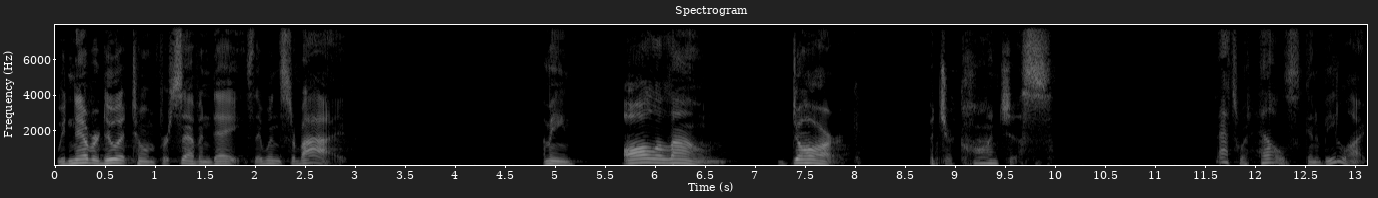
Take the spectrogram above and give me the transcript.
We'd never do it to them for seven days. They wouldn't survive. I mean, all alone, dark, but you're conscious. That's what hell's going to be like.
